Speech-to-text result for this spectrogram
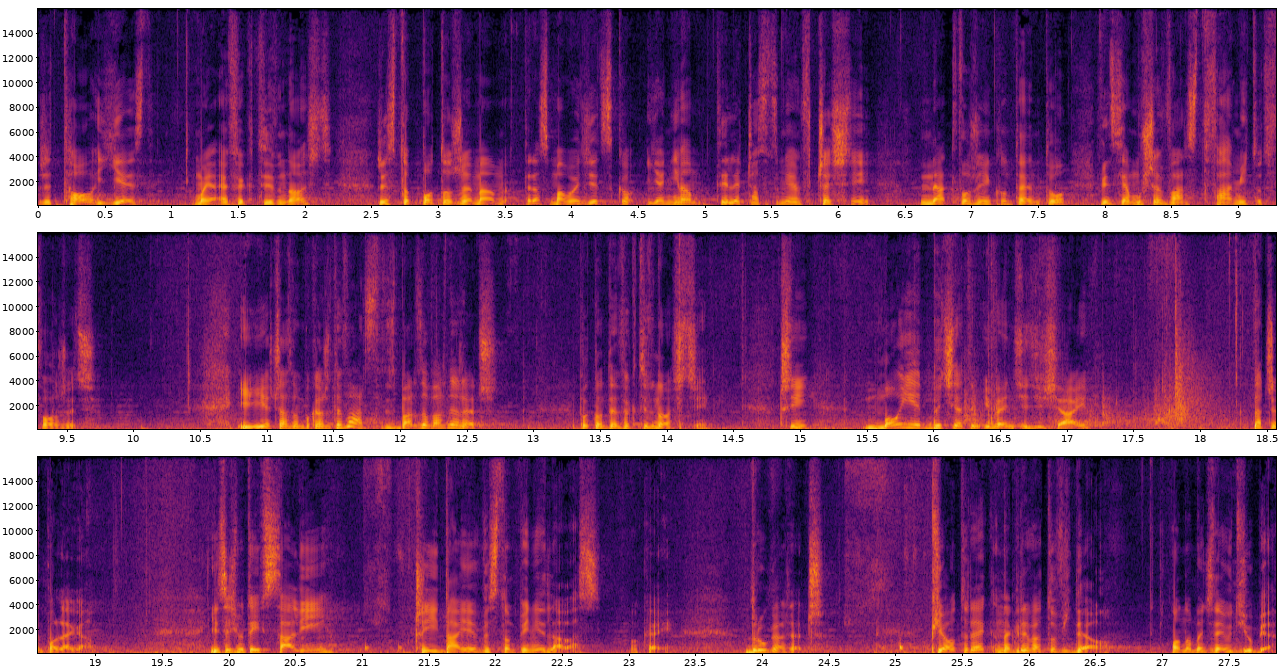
że to jest moja efektywność, że jest to po to, że mam teraz małe dziecko i ja nie mam tyle czasu, co miałem wcześniej na tworzenie kontentu, więc ja muszę warstwami to tworzyć. I jeszcze raz Wam pokażę te warstwy. To jest bardzo ważna rzecz pod kątem efektywności. Czyli moje bycie na tym evencie dzisiaj na czym polega? Jesteśmy tutaj w sali, czyli daję wystąpienie dla Was. Ok. Druga rzecz. Piotrek nagrywa to wideo. Ono będzie na YouTubie.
